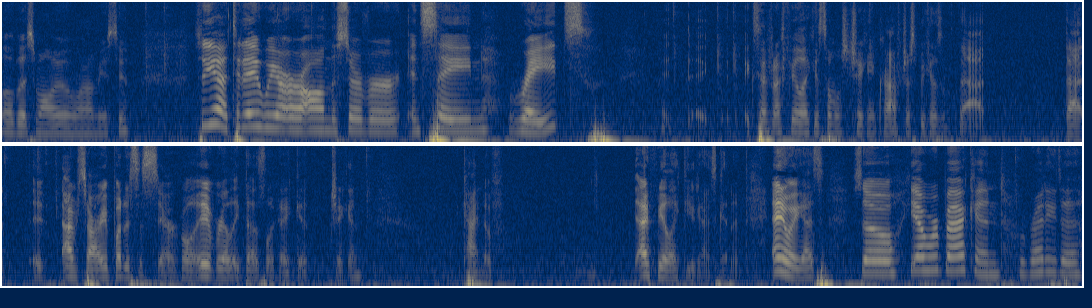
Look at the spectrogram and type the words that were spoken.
A little bit smaller than what I'm used to. So yeah, today we are on the server Insane Raids. Except I feel like it's almost Chicken Craft just because of that. That, it, I'm sorry, but it's hysterical. It really does look like a chicken. Kind of. I feel like you guys get it. Anyway, guys. So, yeah, we're back and we're ready to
